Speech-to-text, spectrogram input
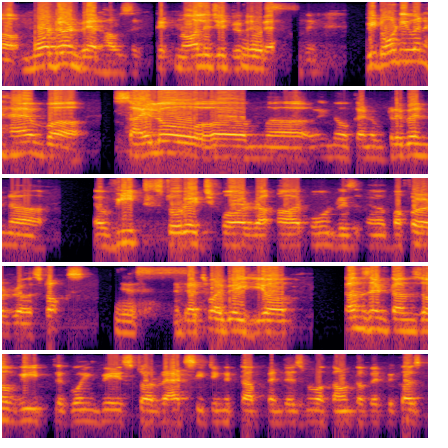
uh, modern warehousing, technology driven Yes. warehousing. We don't even have uh, silo, um, uh, you know, kind of driven uh, uh, wheat storage for uh, our own res- uh, buffer uh, stocks. yes And that's why we hear tons and tons of wheat going waste or rats eating it up and there's no account of it because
